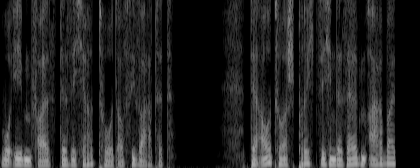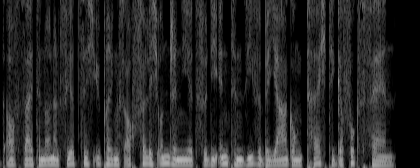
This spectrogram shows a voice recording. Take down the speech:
wo ebenfalls der sichere Tod auf sie wartet. Der Autor spricht sich in derselben Arbeit auf Seite 49 übrigens auch völlig ungeniert für die intensive Bejagung trächtiger Fuchsfähen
